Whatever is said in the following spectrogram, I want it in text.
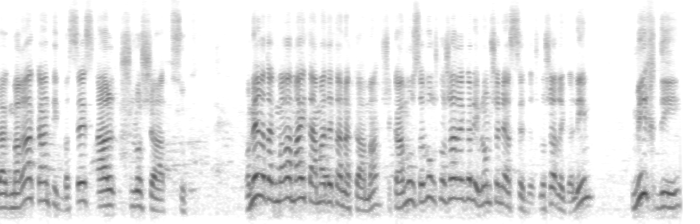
והגמרא כאן תתבסס על שלושה פסוקים. אומרת הגמרא מה הייתה עמדת תנא קמא שכאמור סבור שלושה רגלים לא משנה הסדר שלושה רגלים. מכדי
